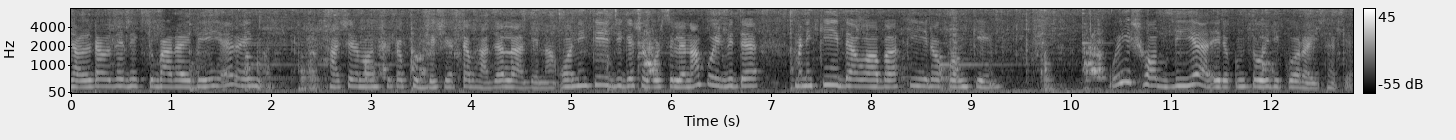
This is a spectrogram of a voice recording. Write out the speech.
জালটাও যদি একটু বাড়াই দিই, আর এই হাঁসের মাংসটা খুব বেশি একটা ভাজা লাগে না। অনেকেই জিজ্ঞাসা করছিলেন না ভিতরে মানে কি দেওয়া বা কি রকম কি? ওই সব দিয়ে এরকম তৈরি করাই থাকে।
